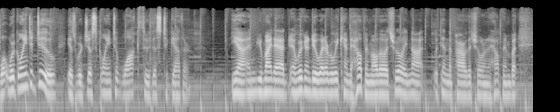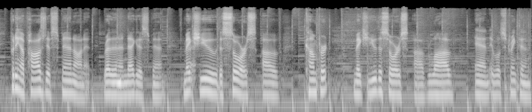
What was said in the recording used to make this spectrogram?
What we're going to do is we're just going to walk through this together. Yeah, and you might add, and we're going to do whatever we can to help him, although it's really not within the power of the children to help him. But putting a positive spin on it rather than a mm-hmm. negative spin makes you the source of comfort, makes you the source of love, and it will strengthen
